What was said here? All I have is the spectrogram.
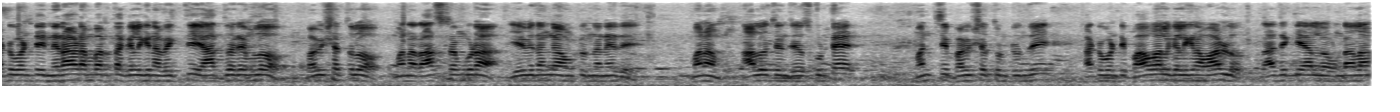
అటువంటి నిరాడంబరత కలిగిన వ్యక్తి ఆధ్వర్యంలో భవిష్యత్తులో మన రాష్ట్రం కూడా ఏ విధంగా ఉంటుందనేది మనం ఆలోచన చేసుకుంటే మంచి భవిష్యత్తు ఉంటుంది. అటువంటి భావాలు కలిగిన వాళ్ళు రాజకీయాల్లో ఉండాలా?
